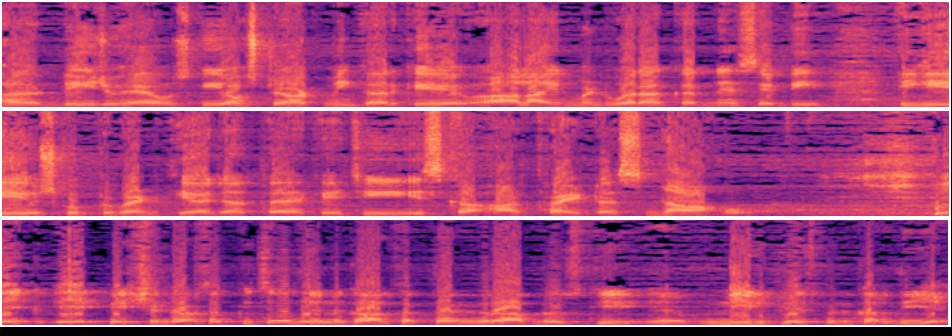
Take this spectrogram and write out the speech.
हड्डी जो है उसकी ऑस्ट्रियाटमी करके अलाइनमेंट वगैरह करने से भी ये उसको प्रिवेंट किया जाता है कि जी इसका आर्थराइटिस ना हो एक एक पेशेंट डॉक्टर साहब कितने देर निकाल सकता है? अगर आपने उसकी नी रिप्लेसमेंट कर दी है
